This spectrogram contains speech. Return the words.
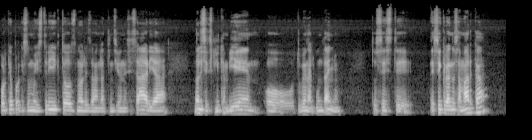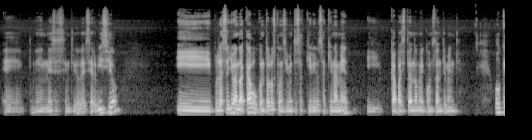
¿Por qué? Porque son muy estrictos, no les dan la atención necesaria, no les explican bien o tuvieron algún daño. Entonces, este, estoy creando esa marca eh, en ese sentido de servicio y pues la estoy llevando a cabo con todos los conocimientos adquiridos aquí en AMED y capacitándome constantemente. Ok,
